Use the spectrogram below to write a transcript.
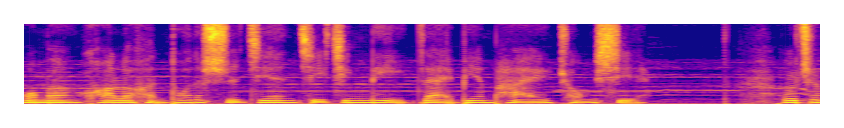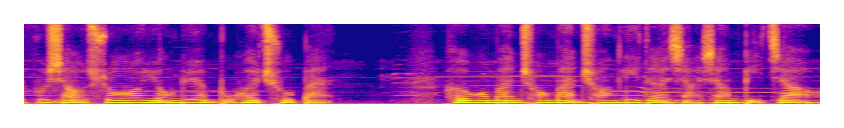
我们花了很多的时间及精力在编排重写，而这部小说永远不会出版。和我们充满创意的想象比较，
